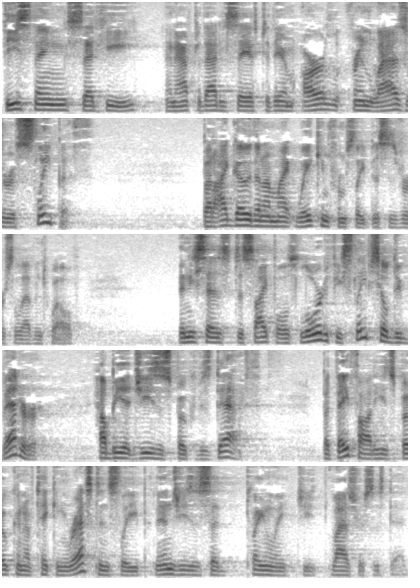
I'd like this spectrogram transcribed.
These things said he, and after that he saith to them, Our friend Lazarus sleepeth. But I go that I might wake him from sleep. This is verse 11, 12. Then he says, Disciples, Lord, if he sleeps, he'll do better. Howbeit, Jesus spoke of his death. But they thought he had spoken of taking rest in sleep. Then Jesus said plainly, Lazarus is dead.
